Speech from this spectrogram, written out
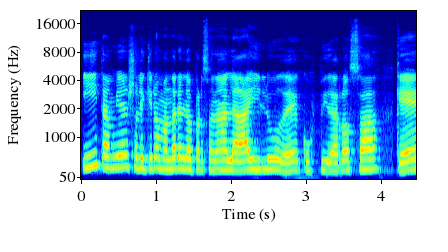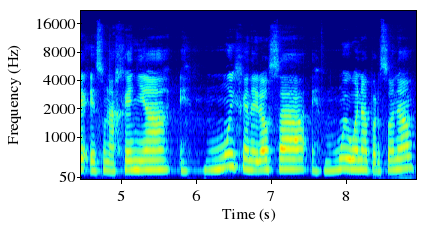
Y también yo le quiero mandar en lo personal a Ailu de Cúspide Rosa, que es una genia, es muy generosa, es muy buena persona.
